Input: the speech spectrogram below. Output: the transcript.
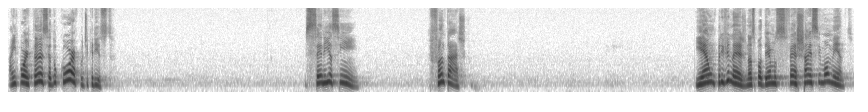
a importância do corpo de Cristo. Seria assim fantástico. E é um privilégio nós podemos fechar esse momento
